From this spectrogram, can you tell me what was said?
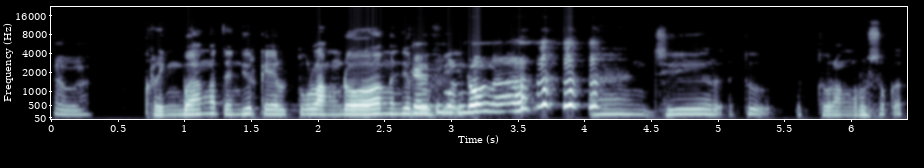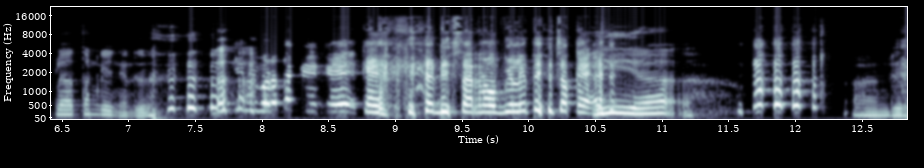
Apa? kering banget anjir kayak tulang doang anjir Kayak Luffy. tulang doang. ah. Anjir, tuh tulang rusuk kelihatan kayaknya tuh. Mungkin ibaratnya kayak kayak kayak, kayak di Chernobyl itu cok kayak iya. Anjir.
